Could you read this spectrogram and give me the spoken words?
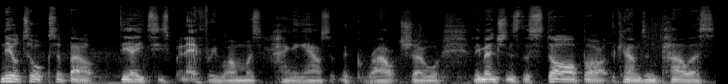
Neil talks about the 80s when everyone was hanging out at the Grout Show. Or, and he mentions the Star Bar at the Camden Palace.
